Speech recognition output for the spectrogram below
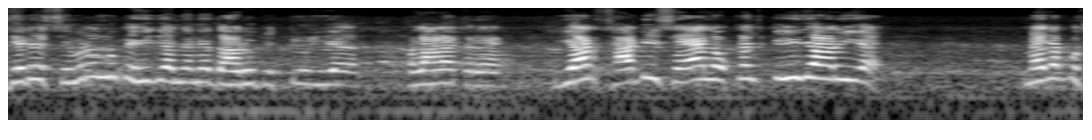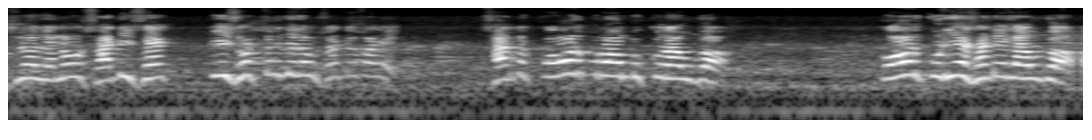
ਜਿਹੜੇ ਸਿਮਰਨ ਨੂੰ ਕਹੀ ਜਾਂਦੇ ਨੇ दारू ਪੀਤੀ ਹੋਈ ਹੈ ਫਲਾਣਾ ਕਰਿਆ ਯਾਰ ਸਾਡੀ ਸਹਿ ਲੋਕਾਂ 'ਚ ਕੀ ਜਾ ਰਹੀ ਹੈ? ਮੈਂ ਤਾਂ ਪੁੱਛਣਾ ਚਾਹੁੰਦਾ ਉਹ ਸਾਡੀ ਸਹਿ ਕੀ ਸੋਚਣਗੇ ਲੋਕ ਸਾਡੇ ਬਾਰੇ? ਸਾਡੇ ਤੋਂ ਕੌਣ ਪ੍ਰੋਗਰਾਮ ਬੁੱਕ ਕਰਾਊਗਾ? ਕੌਣ ਕੁੜੀਆਂ ਸਾਡੇ ਲਾਊਗਾ?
